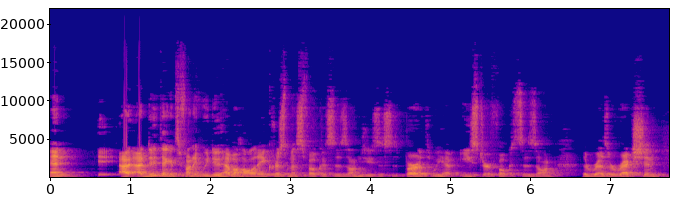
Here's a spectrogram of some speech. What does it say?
And I, I, do think it's funny. We do have a holiday. Christmas focuses on Jesus' birth. We have Easter focuses on the resurrection.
